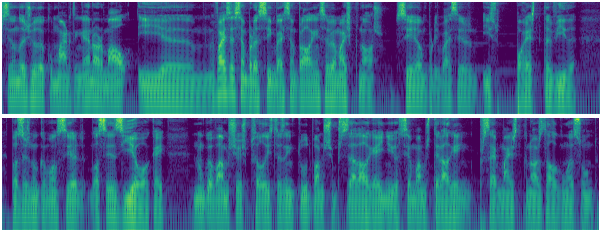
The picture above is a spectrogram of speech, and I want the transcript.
precisam de ajuda com o marketing, é normal e uh, vai ser sempre assim, vai sempre alguém saber mais que nós, sempre, e vai ser isso para o resto da vida. Vocês nunca vão ser, vocês e eu, ok? Nunca vamos ser especialistas em tudo, vamos precisar de alguém e sempre vamos ter alguém que percebe mais do que nós de algum assunto.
